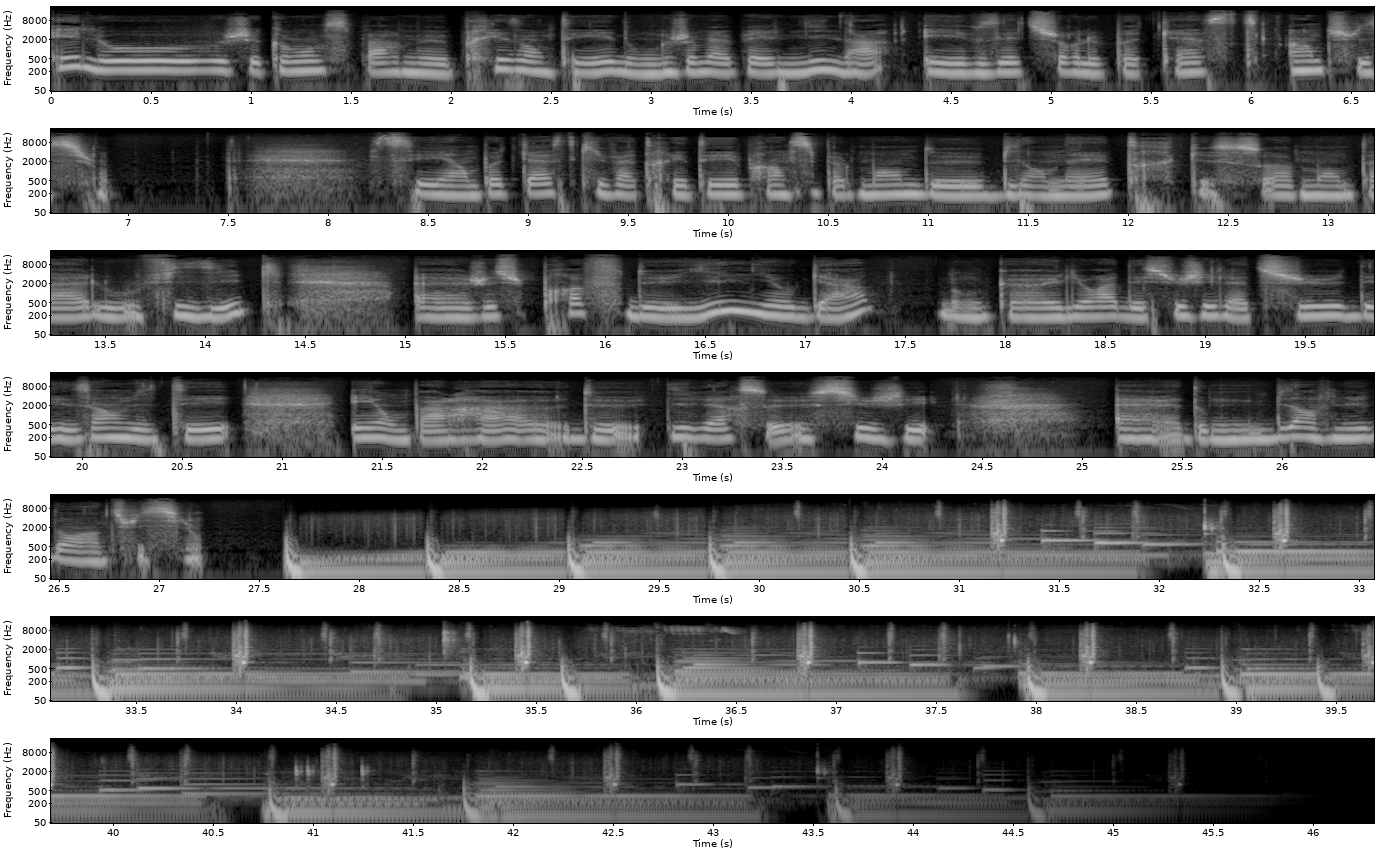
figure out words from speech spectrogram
Hello, je commence par me présenter. Donc, je m'appelle Nina et vous êtes sur le podcast Intuition. C'est un podcast qui va traiter principalement de bien-être, que ce soit mental ou physique. Euh, je suis prof de yin yoga, donc euh, il y aura des sujets là-dessus, des invités et on parlera euh, de divers sujets. donc bienvenue dans Intuition.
